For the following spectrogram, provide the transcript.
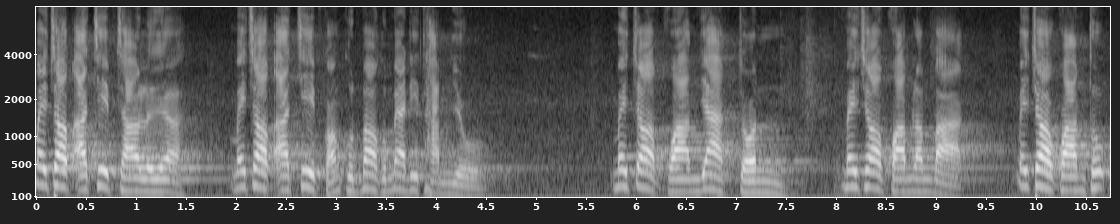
ไม่ชอบอาชีพชาวเรือ ไม่ชอบอาชีพของคุณพ่อคุณแม่ที่ทำอยู่ ไม่ชอบความยากจน ไม่ชอบความลำบาก ไม่ชอบความทุกข์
